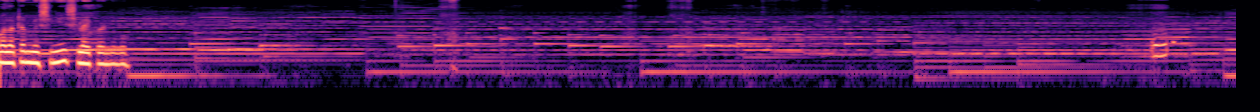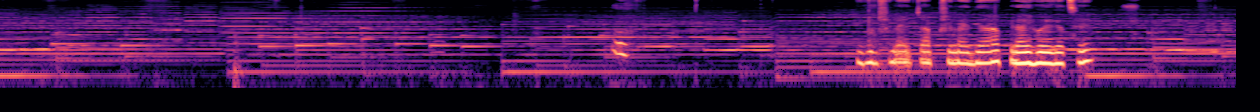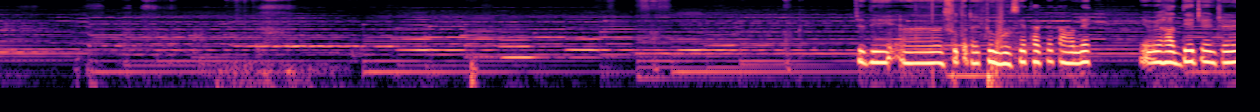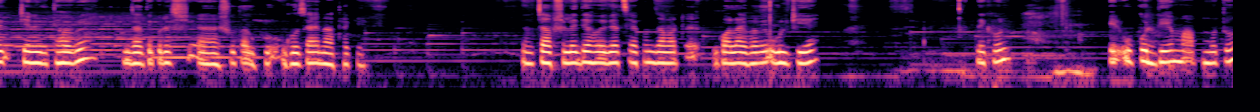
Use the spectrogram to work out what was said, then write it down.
গলাটা মেশিনে সেলাই করে নেব। এখন সেলাই, চাপ সেলাই দেওয়া প্রায় হয়ে গেছে। যদি সুতাটা একটু ঘষে থাকে তাহলে এভাবে হাত দিয়ে টেনে টেনে টেনে দিতে হবে যাতে করে সুতা ঘু- ঘোচায় না থাকে। চাপ সেলাই দেওয়া হয়ে গেছে। এখন জামাটা গলা এভাবে উল্টিয়ে দেখুন, এর উপর দিয়ে মাপ মতো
